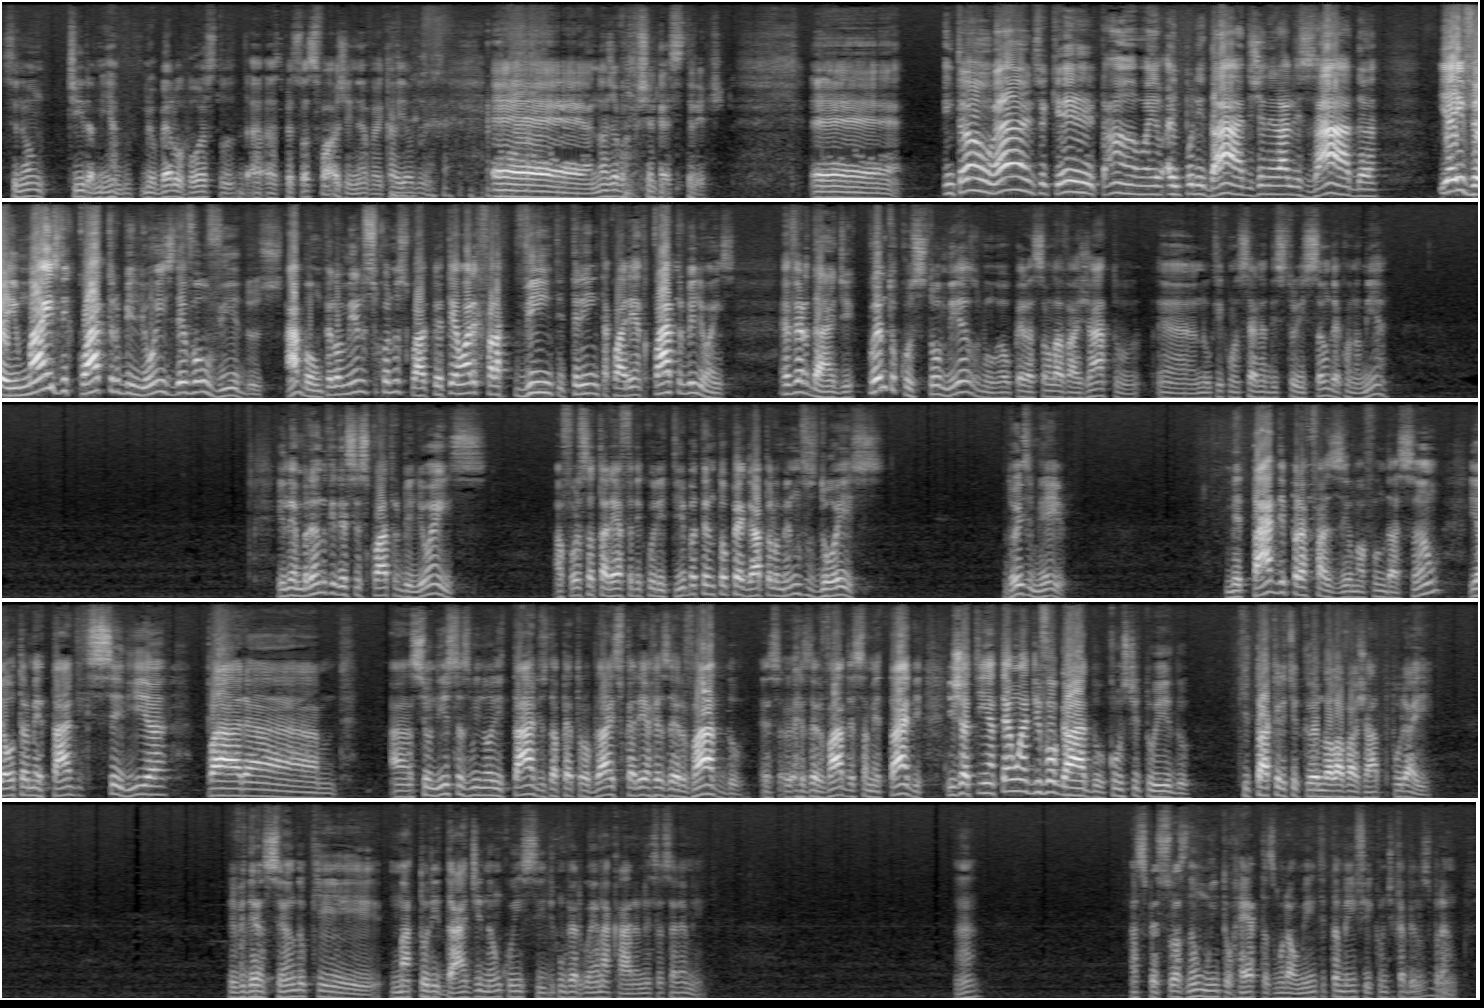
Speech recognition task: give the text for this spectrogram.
Senão tira minha, meu belo rosto, as pessoas fogem, né? Vai cair a audiência. É, nós já vamos chegar a esse trecho. É, então, ah, não sei o que, tal, a impunidade generalizada. E aí veio mais de 4 bilhões devolvidos. Ah, bom, pelo menos ficou nos 4, porque tem hora que fala 20, 30, 40, 4 bilhões. É verdade. Quanto custou mesmo a Operação Lava Jato é, no que concerne a destruição da economia? E lembrando que desses 4 bilhões, a Força Tarefa de Curitiba tentou pegar pelo menos dois. Dois e meio. Metade para fazer uma fundação e a outra metade que seria para acionistas minoritários da Petrobras ficaria reservado, essa, reservado essa metade, e já tinha até um advogado constituído que está criticando a Lava Jato por aí. Evidenciando que maturidade não coincide com vergonha na cara necessariamente. Né? As pessoas não muito retas moralmente também ficam de cabelos brancos.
